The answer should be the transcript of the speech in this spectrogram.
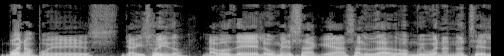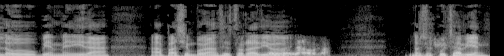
Bueno, pues ya habéis oído la voz de Lou Mesa que ha saludado. Muy buenas noches, Lou. Bienvenida a Pasión por Baloncesto Radio. Hola, hola. ¿Nos escucha bien?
